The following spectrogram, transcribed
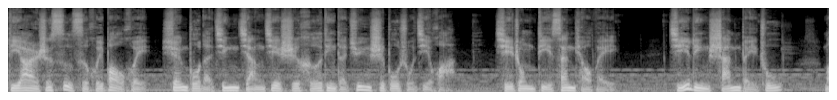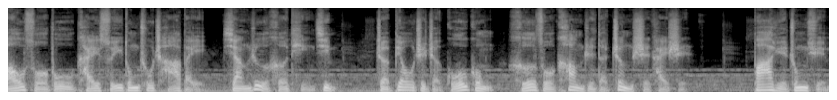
第二十四次汇报会宣布了经蒋介石核定的军事部署计划，其中第三条为：即令陕北诸毛所部开绥东出察北，向热河挺进，这标志着国共合作抗日的正式开始。八月中旬。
